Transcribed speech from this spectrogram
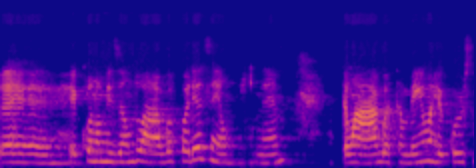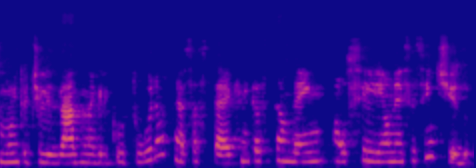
é, economizando água, por exemplo, né? Então, a água também é um recurso muito utilizado na agricultura, essas técnicas também auxiliam nesse sentido.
